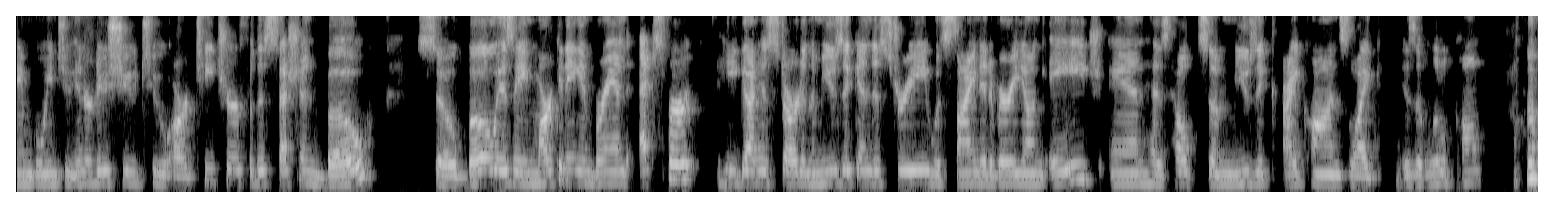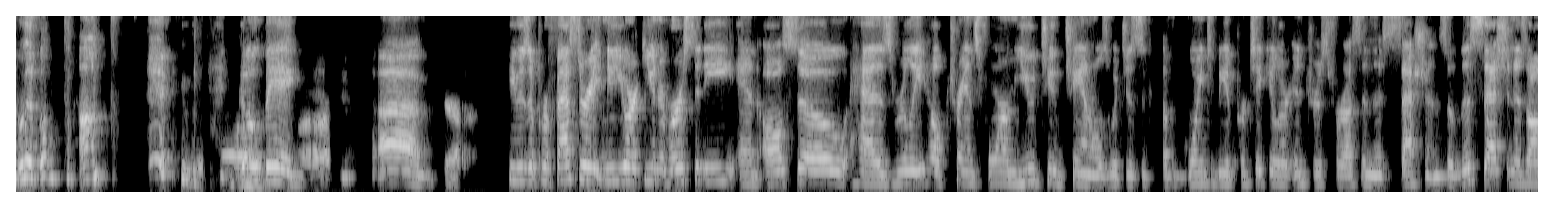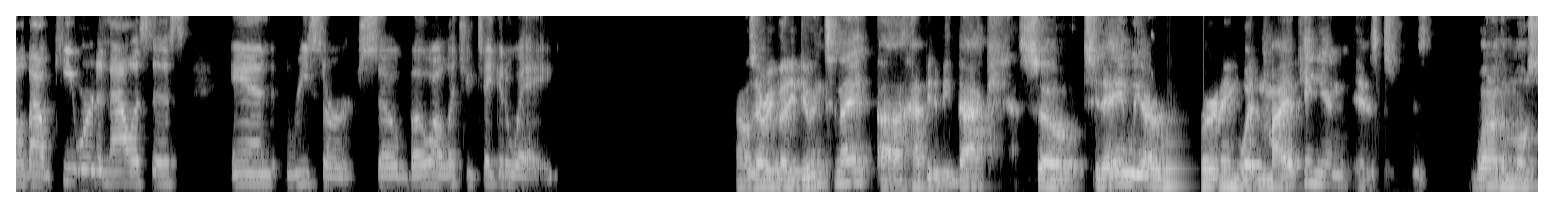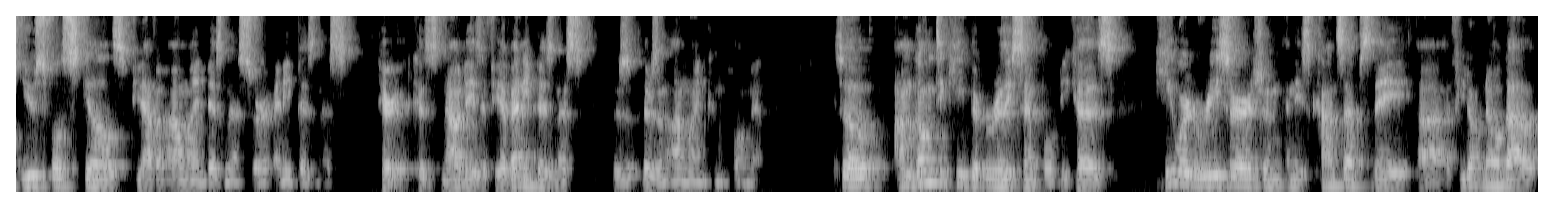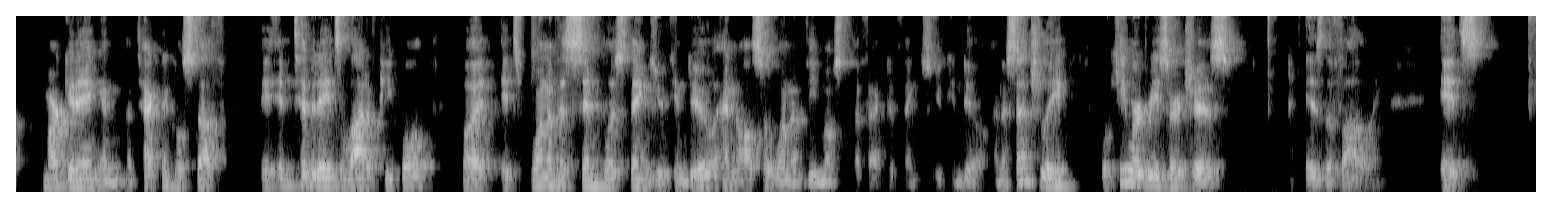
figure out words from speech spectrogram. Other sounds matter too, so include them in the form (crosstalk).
am going to introduce you to our teacher for this session, Bo. So Bo is a marketing and brand expert. He got his start in the music industry, was signed at a very young age, and has helped some music icons like, is it Little Pump? (laughs) Little Pump (laughs) go big. Um, yeah. He was a professor at New York University and also has really helped transform YouTube channels, which is going to be a particular interest for us in this session. So this session is all about keyword analysis and research. So Bo, I'll let you take it away. How's everybody doing tonight? Uh, happy to be back. So today we are learning what, in my opinion, is, is one of the most useful skills if you have an online business or any business period. Because nowadays, if you have any business, there's, there's an online component. So I'm going to keep it really simple because keyword research and, and these concepts, they, uh, if you don't know about marketing and the technical stuff, it intimidates a lot of people, but it's one of the simplest things you can do and also one of the most effective things you can do. And essentially, what keyword research is, is the following. It's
